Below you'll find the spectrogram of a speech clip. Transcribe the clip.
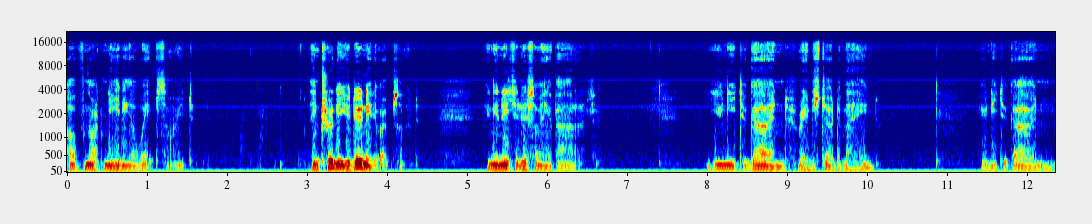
of not needing a website, then truly you do need a website, and you need to do something about it you need to go and register a domain. You need to go and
